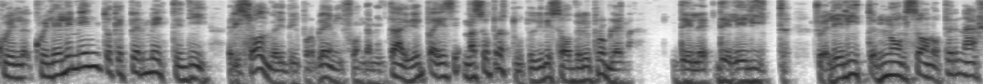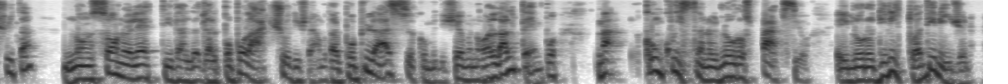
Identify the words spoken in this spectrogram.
quel, quell'elemento che permette di risolvere dei problemi fondamentali del paese, ma soprattutto di risolvere il problema delle, dell'elite. Cioè le elite non sono per nascita, non sono eletti dal, dal popolaccio, diciamo, dal populace, come dicevano al tempo, ma conquistano il loro spazio e il loro diritto a dirigere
